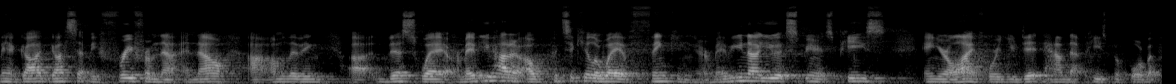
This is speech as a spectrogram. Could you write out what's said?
man, God, God set me free from that, and now uh, I'm living uh, this way. Or maybe you had a, a, particular way of thinking, or maybe you now you experience peace in your life where you didn't have that peace before. But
